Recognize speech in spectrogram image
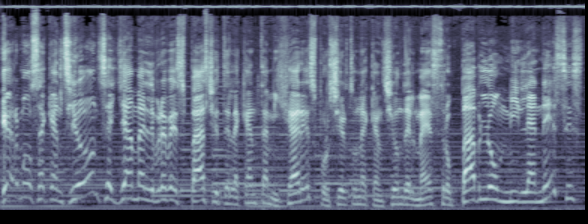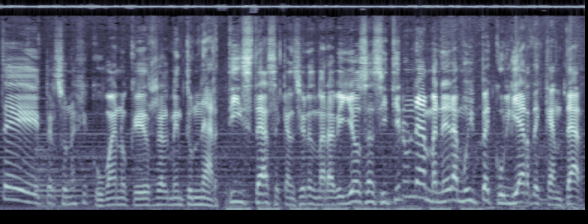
Qué hermosa canción, se llama El breve espacio te la canta Mijares, por cierto una canción del maestro Pablo Milanés, este personaje cubano que es realmente un artista, hace canciones maravillosas y tiene una manera muy peculiar de cantar.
